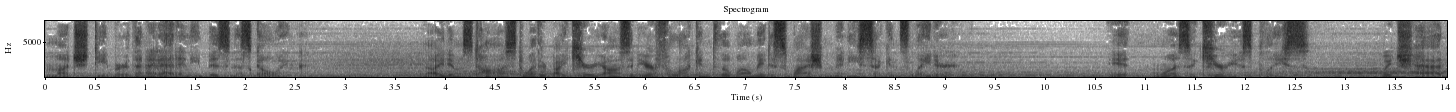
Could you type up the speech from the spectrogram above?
much deeper than it had any business going. Items tossed, whether by curiosity or for luck, into the well made a splash many seconds later. It was a curious place, which had,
